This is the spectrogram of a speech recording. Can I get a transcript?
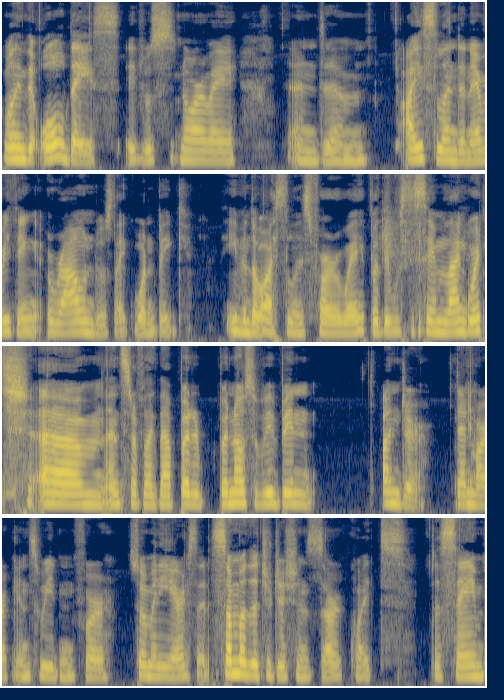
well, in the old days, it was Norway and um, Iceland and everything around was like one big. Even though Iceland is far away, but it was the same language um, and stuff like that. But but no, so we've been under Denmark and Sweden for so many years that some of the traditions are quite the same.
